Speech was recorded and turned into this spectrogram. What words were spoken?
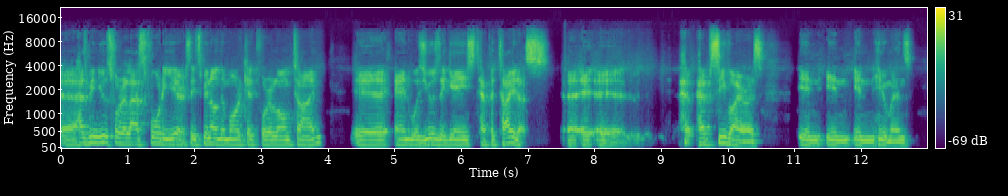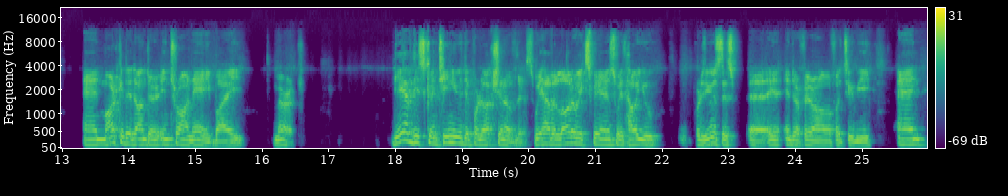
uh, has been used for the last 40 years. It's been on the market for a long time uh, and was used against hepatitis, uh, uh, hep, hep C virus in, in, in humans, and marketed under Intron A by Merck. They have discontinued the production of this. We have a lot of experience with how you produce this uh, interferon alpha 2b, and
